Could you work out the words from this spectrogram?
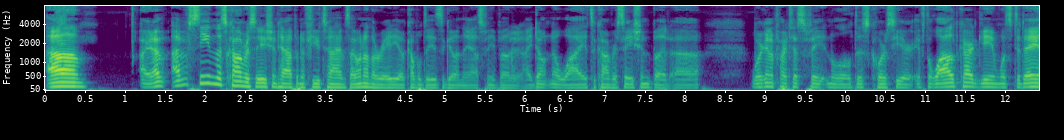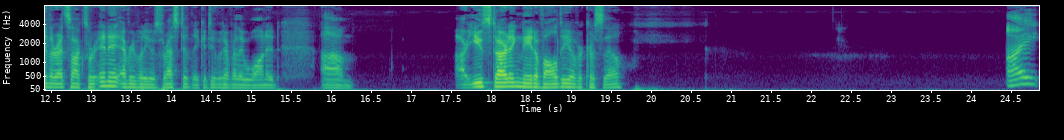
Um, all right, I've I've seen this conversation happen a few times. I went on the radio a couple days ago and they asked me about it. I don't know why it's a conversation, but uh, we're gonna participate in a little discourse here. If the wild card game was today and the Red Sox were in it, everybody was rested. They could do whatever they wanted. Um, are you starting Nate Eovaldi over Chris Sale? I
